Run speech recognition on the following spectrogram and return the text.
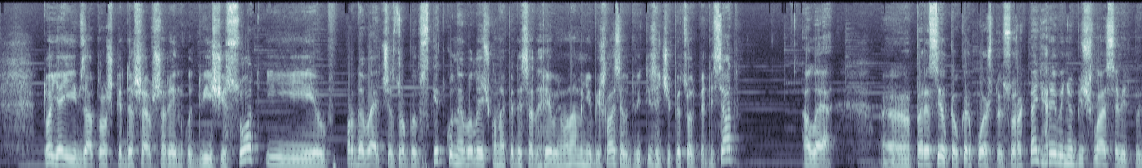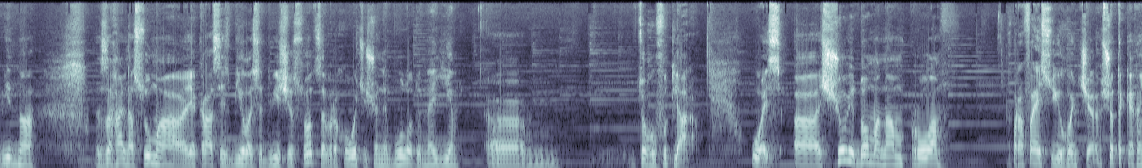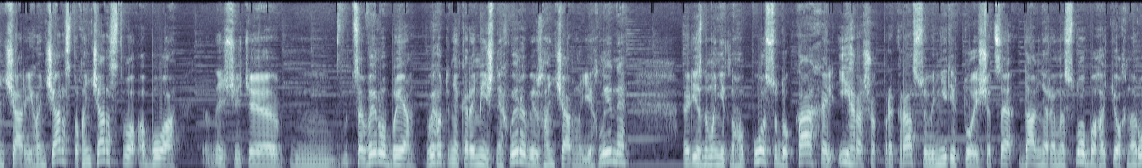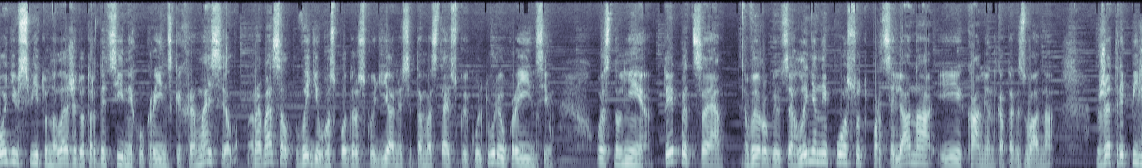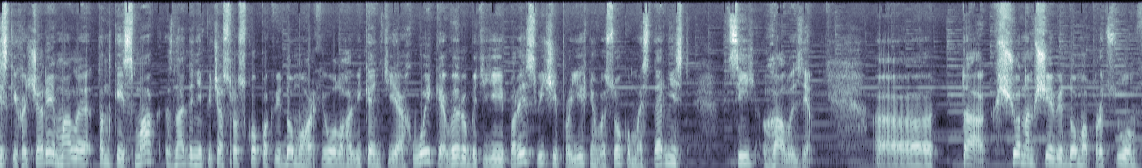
то я її взяв трошки дешевше ринку 2600 і продавець ще зробив скидку невеличку на 50 гривень, вона мені обійшлася в 2550. Але пересилка Укрпоштою 45 гривень обійшлася, відповідно, загальна сума якраз і збіглася 2600, це враховуючи, що не було до неї е, цього футляра. Ось, е, що відомо нам про професію гончар, що таке гончар і гончарство? Гончарство або значить, е, це вироби, виготовлення керамічних виробів з гончарної глини, різноманітного посуду, кахель, іграшок, прикрас, сувенірів тощо. Це давнє ремесло багатьох народів світу, належить до традиційних українських ремесел, ремесел видів господарської діяльності та мистецької культури українців. Основні типи це виробів це глиняний посуд, порцеляна і кам'янка, так звана. Вже трипільські гончари мали тонкий смак, знайдені під час розкопок відомого археолога Вікентія Хвойки, вироби тієї пори свідчать про їхню високу майстерність цій галузі. Е, так, що нам ще відомо про цю е,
